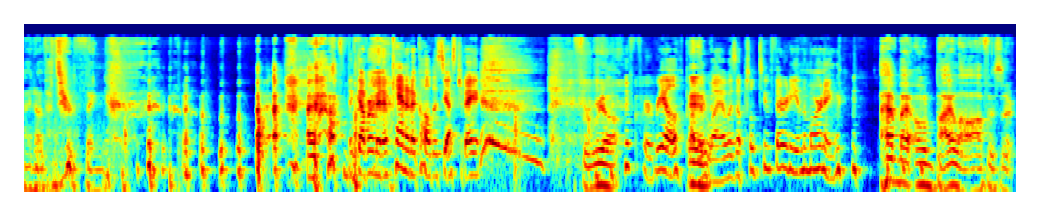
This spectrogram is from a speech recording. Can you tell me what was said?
I know that's your thing. The government of Canada called us yesterday For real. for real. Probably And- why I was up till two thirty in the morning. I have my own bylaw officer.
